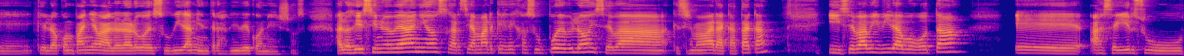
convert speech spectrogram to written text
eh, que lo acompañaba a lo largo de su vida mientras vive con ellos. A los 19 años, García Márquez deja su pueblo y se va, que se llamaba Aracataca, y se va a vivir a Bogotá eh, a seguir su,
